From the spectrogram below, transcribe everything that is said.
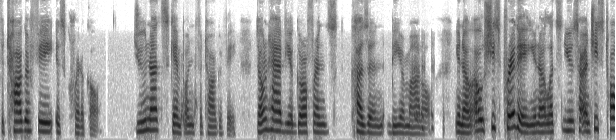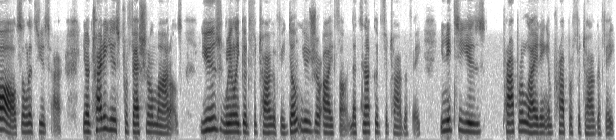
photography is critical. Do not skimp on photography. Don't have your girlfriend's cousin be your model. You know oh she's pretty you know let's use her and she's tall so let's use her. You know try to use professional models. Use really good photography. Don't use your iphone. That's not good photography. You need to use proper lighting and proper photography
